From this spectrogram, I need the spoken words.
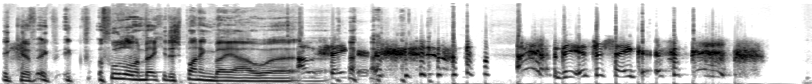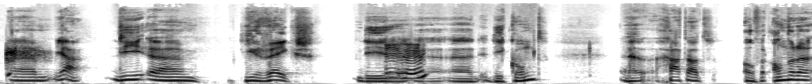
ik, ik, ik voel al een beetje de spanning bij jou. Uh, oh, zeker. die is er zeker. um, ja, die, um, die reeks die, mm -hmm. die, die komt. gaat dat over andere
